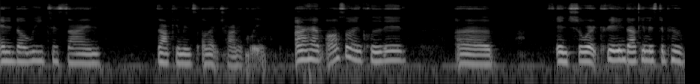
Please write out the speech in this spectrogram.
and it'll lead to sign documents electronically. I have also included, uh, in short, creating documents to prove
